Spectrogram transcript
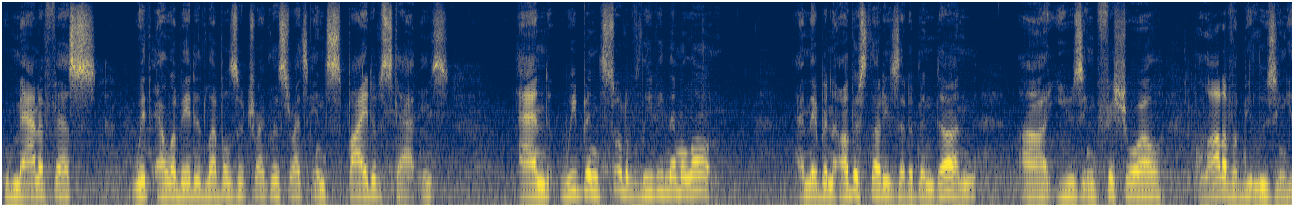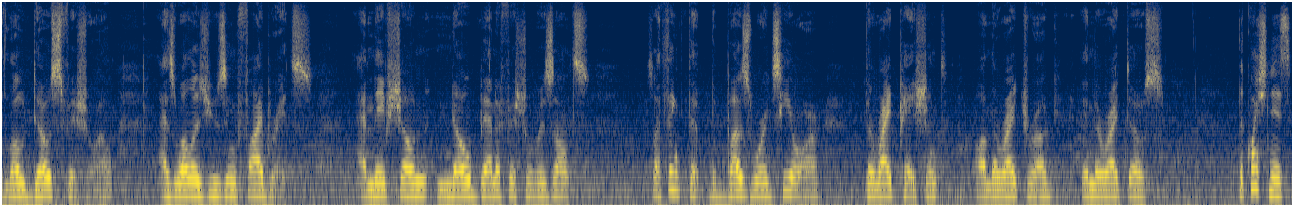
who manifests with elevated levels of triglycerides in spite of statins, and we've been sort of leaving them alone. And there have been other studies that have been done uh, using fish oil, a lot of them using low dose fish oil, as well as using fibrates. And they've shown no beneficial results. So I think that the buzzwords here are the right patient on the right drug in the right dose. The question is,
